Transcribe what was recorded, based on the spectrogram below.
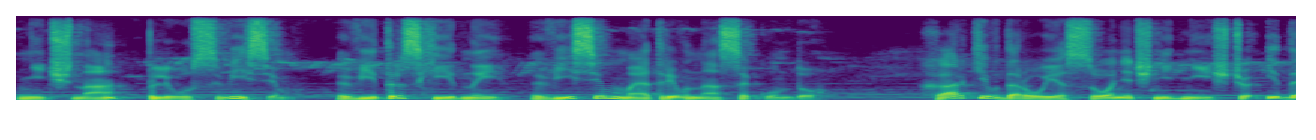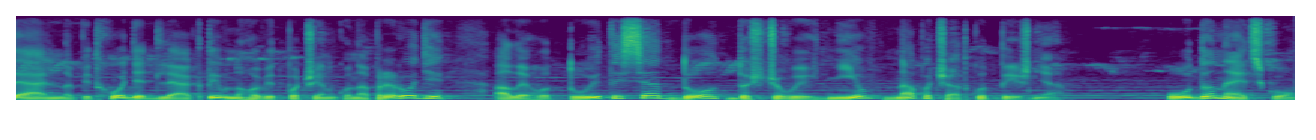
нічна плюс 8. Вітер східний 8 метрів на секунду. Харків дарує сонячні дні, що ідеально підходять для активного відпочинку на природі, але готуйтеся до дощових днів на початку тижня. У Донецьку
